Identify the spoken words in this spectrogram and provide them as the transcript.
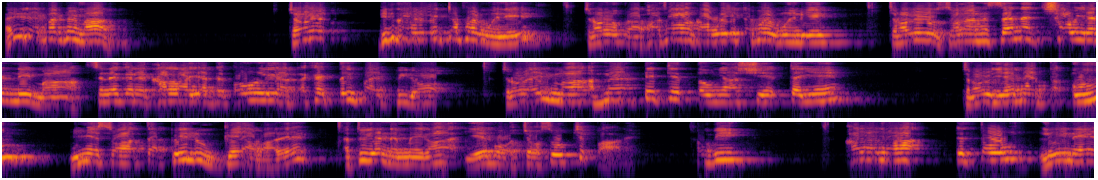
အဲ့ဒီတိုင်းမှာပြင်မှာကျွန်တော်တို့ဒီကောင်လေးတပ်ဖွဲ့ဝင်တွေကျွန်တော်တို့ဖားဆောင်ကောင်လေးတပ်ဖွဲ့ဝင်တွေကျွန်တော်တို့ဇွန်လ26ရက်နေ့မှာစနေကတဲ့ခလာရတဲ့3လေးတက်ခိုက်သိမ့်ပိုက်ပြီးတော့ကျွန်တော်တို့အဲ့ဒီမှာအမှန်1138တရင်ကျွန်တော်တို့ရဲဘော်တအူးမြင့်မြတ်စွာတပ်ပေးလူခဲ့ရပါတယ်အတူရဲ့နာမည်ကရဲဘော်ကျော်စိုးဖြစ်ပါတယ်ဟုတ်ပြီခလာရ 134နဲ့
